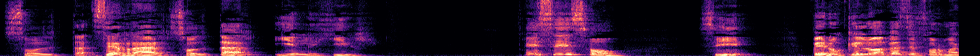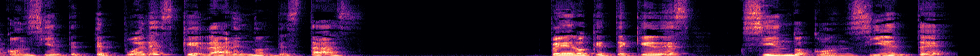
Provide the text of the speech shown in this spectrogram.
soltar, cerrar, soltar y elegir. Es eso, ¿sí? Pero que lo hagas de forma consciente. Te puedes quedar en donde estás, pero que te quedes siendo consciente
